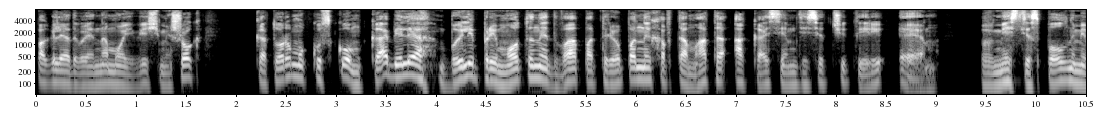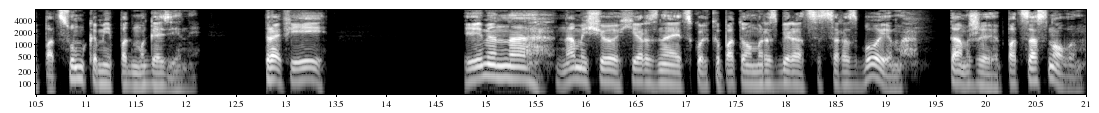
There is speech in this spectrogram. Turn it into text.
поглядывая на мой вещмешок, к которому куском кабеля были примотаны два потрепанных автомата АК-74М вместе с полными подсумками под магазины. Трофеи. Именно. Нам еще хер знает, сколько потом разбираться с разбоем. Там же, под Сосновым,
